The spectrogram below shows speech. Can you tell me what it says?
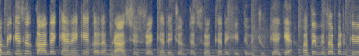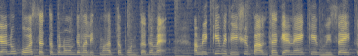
ਅਮਰੀਕੀ ਸਰਕਾਰ ਦਾ ਕਹਿਣਾ ਹੈ ਕਿ ਇਹ ਕਦਮ ਰਾਸ਼ਟਰੀ ਸੁਰੱਖਿਆ ਤੇ ਜਨਤਕ ਸੁਰੱਖਿਆ ਦੇ ਹਿੱਤ ਵਿੱਚ ਚੁੱਕਿਆ ਗਿਆ ਅਤੇ ਵੀਜ਼ਾ ਪ੍ਰਕਿਰਿਆ ਨੂੰ ਹੋਰ ਸਖਤ ਬਣਾਉਣ ਦੇ ਵੱਲ ਇੱਕ ਮਹੱਤਵਪੂਰਨ ਕਦਮ ਹੈ। ਅਮਰੀਕੀ ਵਿਦੇਸ਼ ਵਿਭਾਗ ਦਾ ਕਹਿਣਾ ਹੈ ਕਿ ਵੀਜ਼ਾ ਇੱਕ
